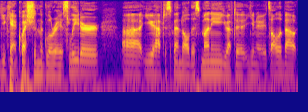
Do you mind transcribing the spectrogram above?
you can't question the glorious leader. Uh, you have to spend all this money. You have to, you know, it's all about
